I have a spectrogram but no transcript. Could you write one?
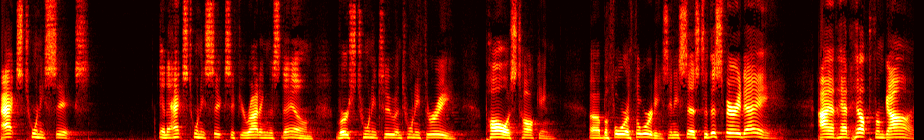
Acts 26. In Acts 26, if you're writing this down, verse 22 and 23, Paul is talking uh, before authorities, and he says, To this very day, I have had help from God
